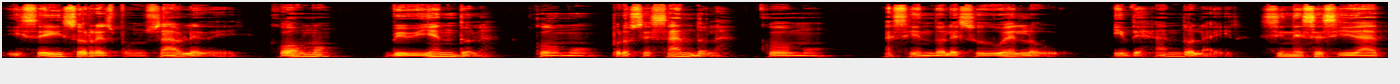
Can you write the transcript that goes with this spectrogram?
y se hizo responsable de ella. ¿Cómo? Viviéndola, como procesándola, como haciéndole su duelo y dejándola ir, sin necesidad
